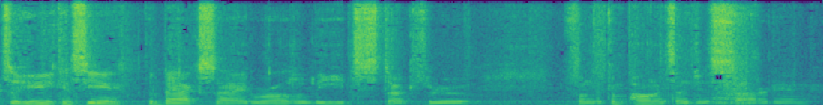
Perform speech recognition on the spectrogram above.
So here you can see the back side where all the leads stuck through from the components I just soldered in.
